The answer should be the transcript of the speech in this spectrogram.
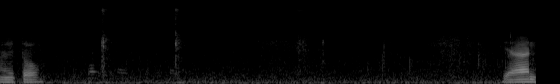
Ah, ito. Yan.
